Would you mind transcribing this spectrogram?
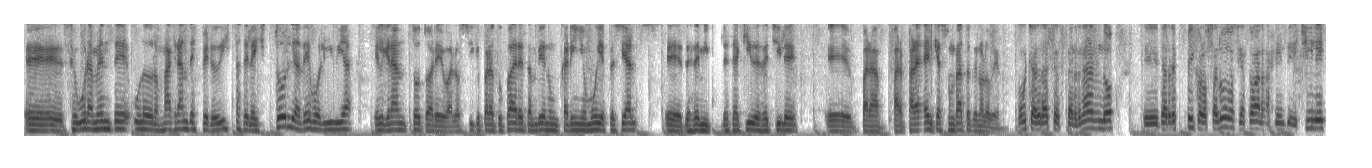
Eh, seguramente uno de los más grandes periodistas de la historia de Bolivia, el gran Toto Arevalo. Así que para tu padre también un cariño muy especial eh, desde, mi, desde aquí, desde Chile, eh, para, para, él que hace un rato que no lo vemos. Muchas gracias Fernando, te repito los saludos y a toda la gente de Chile.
